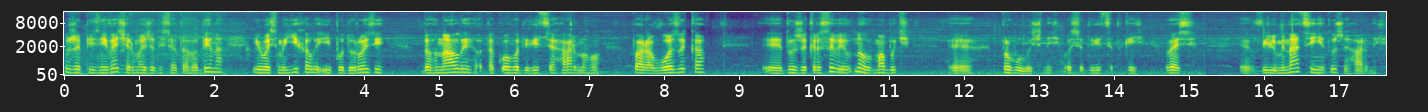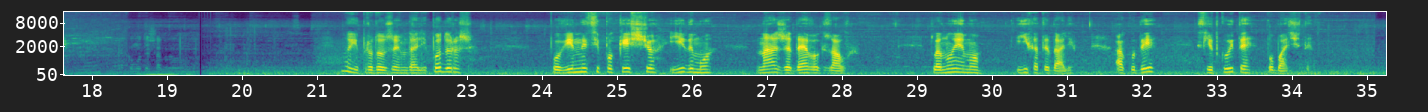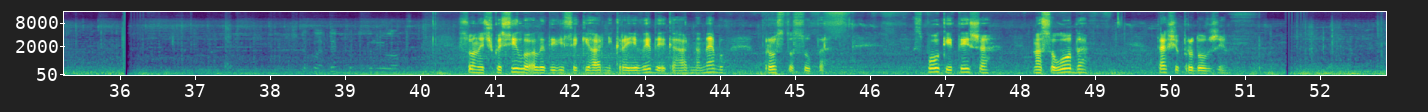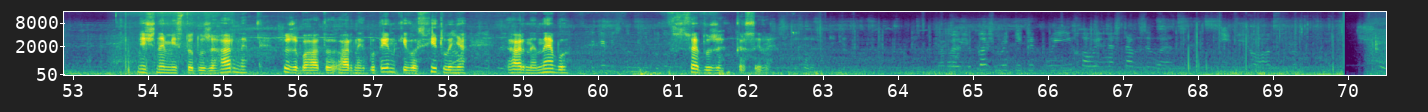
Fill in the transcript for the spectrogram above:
Уже пізній вечір, майже 10 година. І ось ми їхали і по дорозі догнали такого, дивіться, гарного паровозика. Е, Дуже красивий, ну, мабуть, е, прогулочний. Ось дивіться, такий весь е, в ілюмінації, дуже гарний. Ну і продовжуємо далі подорож. По Вінниці поки що їдемо на ЖД вокзал. Плануємо їхати далі. А куди слідкуйте, побачите. Сонечко сіло, але дивіться, які гарні краєвиди, яке гарне небо. Просто супер. Спокій, тиша, насолода. Так що продовжуємо. Нічне місто дуже гарне, дуже багато гарних будинків, освітлення, гарне небо. Все дуже красиве. Ой, яка ж ми тільки приїхали і настав зелений. І радіо.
